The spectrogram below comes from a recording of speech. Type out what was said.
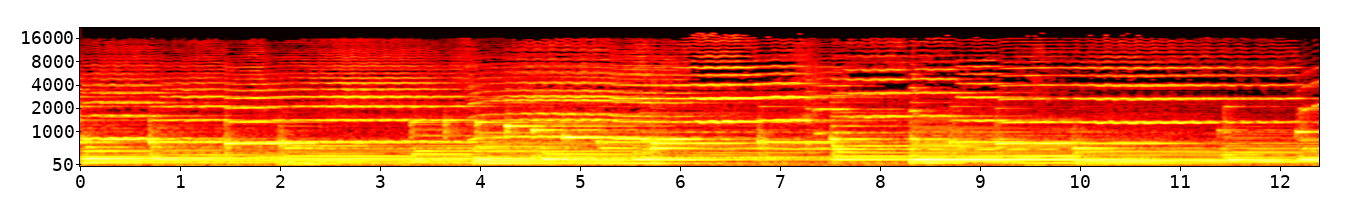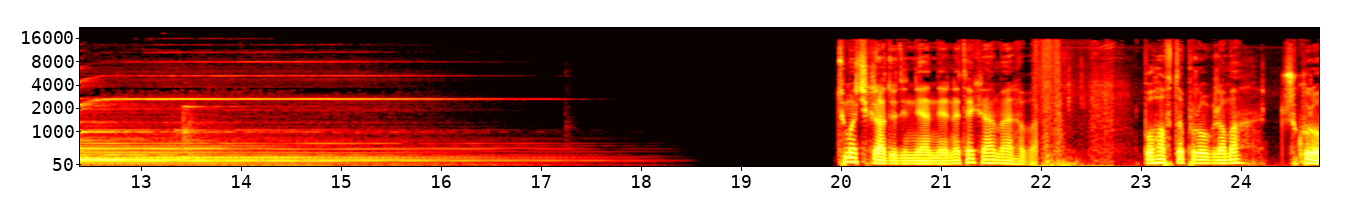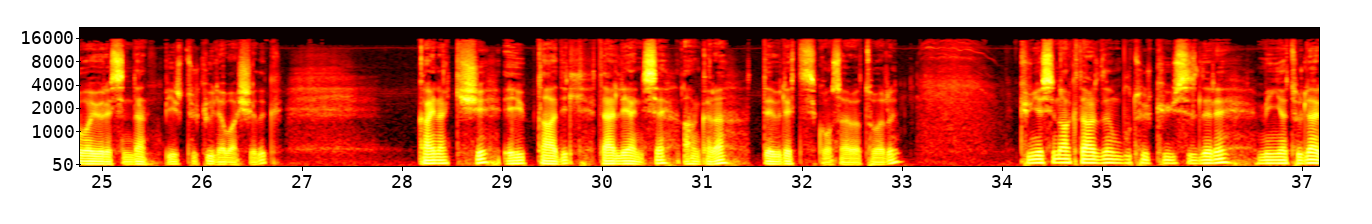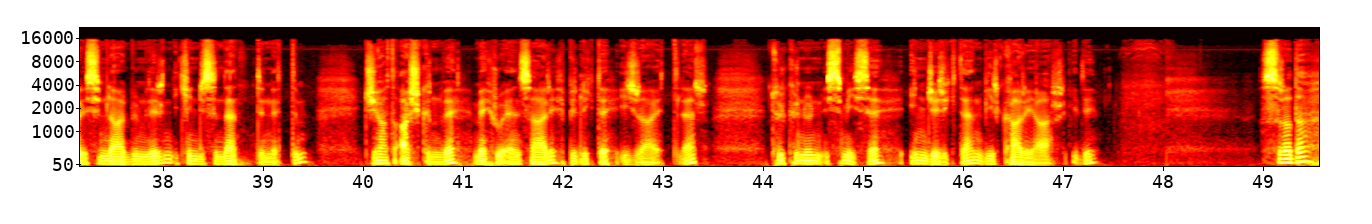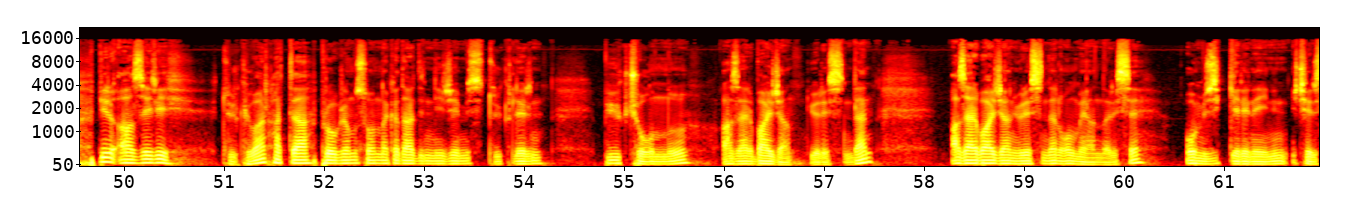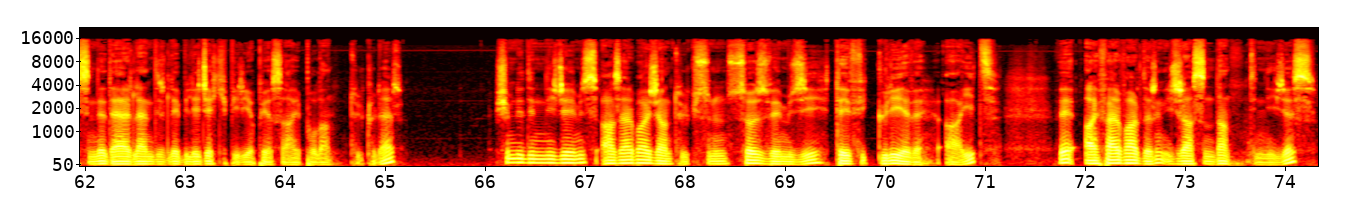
Tüm Açık Radyo dinleyenlerine tekrar merhaba. Bu hafta programa Çukurova yöresinden bir türküyle başladık. Kaynak kişi Eyüp Tadil, derleyen ise Ankara Devlet Konservatuarı. Künyesini aktardığım bu türküyü sizlere Minyatürler isimli albümlerin ikincisinden dinlettim. Cihat Aşkın ve Mehru Ensari birlikte icra ettiler. Türkünün ismi ise İncecik'ten Bir Kar Yağar idi. Sırada bir Azeri türkü var. Hatta programın sonuna kadar dinleyeceğimiz türkülerin büyük çoğunluğu Azerbaycan yöresinden. Azerbaycan yöresinden olmayanlar ise o müzik geleneğinin içerisinde değerlendirilebilecek bir yapıya sahip olan türküler. Şimdi dinleyeceğimiz Azerbaycan türküsünün söz ve müziği Tevfik Güliyev'e ait ve Ayfer Vardar'ın icrasından dinleyeceğiz.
